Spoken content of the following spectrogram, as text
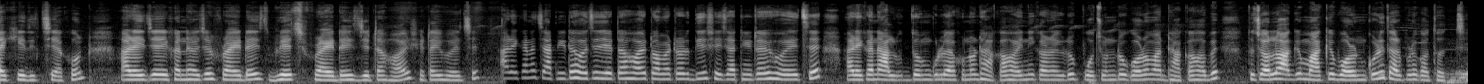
দেখিয়ে দিচ্ছি এখন। আর এই যে এখানে হয়েছে fried rice, veg fried rice যেটা হয়, সেটাই হয়েছে। আর এখানে চাটনিটা হয়েছে, যেটা হয় টমেটোর দিয়ে, সেই চাটনিটাই হয়েছে। আর এখানে আলুর দমগুলো এখনও ঢাকা হয়নি, কারণ এগুলো প্রচণ্ড গরম আর ঢাকা হবে। তো চলো আগে মাকে বরণ করি, তারপরে কথা হচ্ছে।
